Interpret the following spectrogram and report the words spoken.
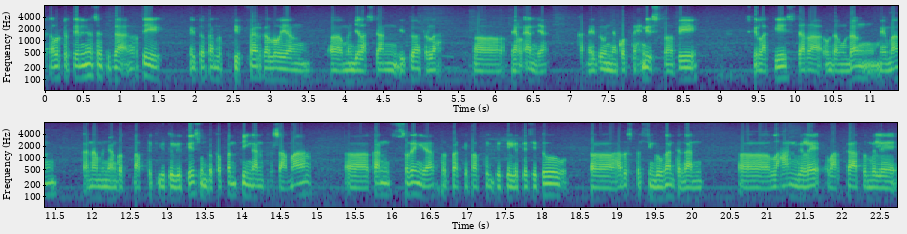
kalau detailnya saya tidak ngerti itu kan lebih fair kalau yang uh, menjelaskan itu adalah uh, eh, PLN ya. Karena itu menyangkut teknis. Tapi sekali lagi secara undang-undang memang karena menyangkut public utilities untuk kepentingan bersama uh, kan sering ya berbagai public utilities itu uh, harus bersinggungan dengan uh, lahan milik warga atau milik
